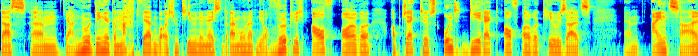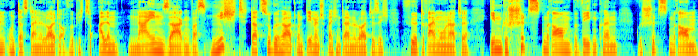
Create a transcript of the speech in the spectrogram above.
dass ähm, ja nur Dinge gemacht werden bei euch im Team in den nächsten drei Monaten, die auch wirklich auf eure Objectives und direkt auf eure Key Results ähm, einzahlen und dass deine Leute auch wirklich zu allem Nein sagen, was nicht dazu gehört und dementsprechend deine Leute sich für drei Monate im geschützten Raum bewegen können, im geschützten Raum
